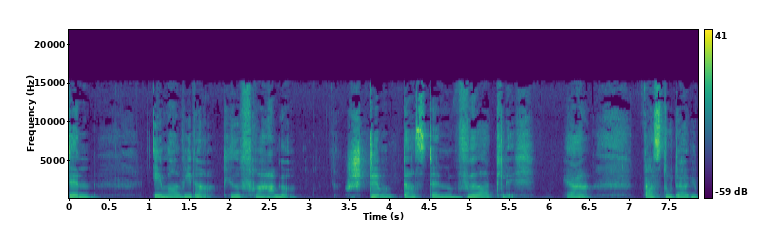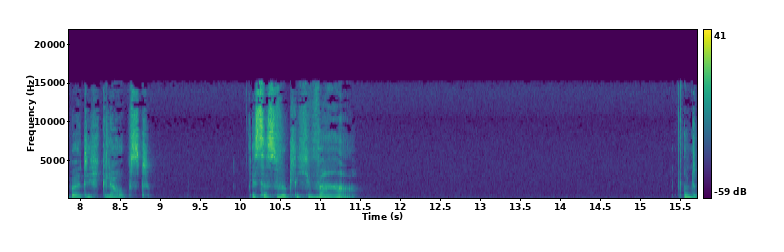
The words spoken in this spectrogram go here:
Denn immer wieder diese Frage, stimmt das denn wirklich? Ja, was du da über dich glaubst? Ist das wirklich wahr? Und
